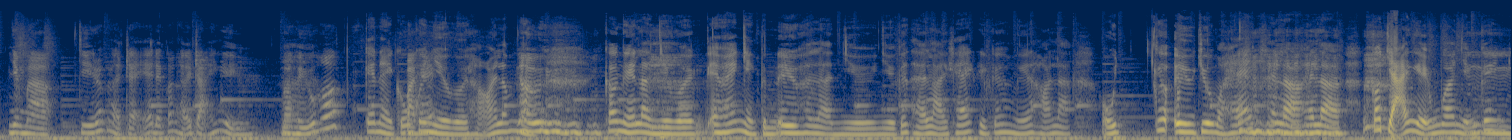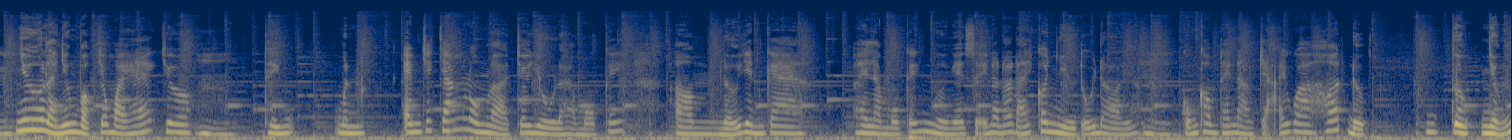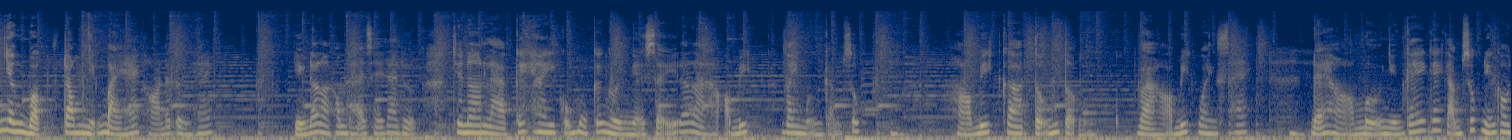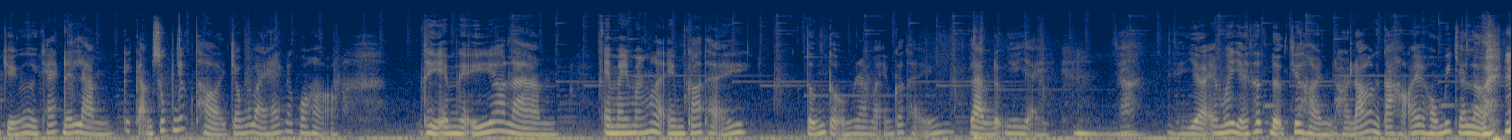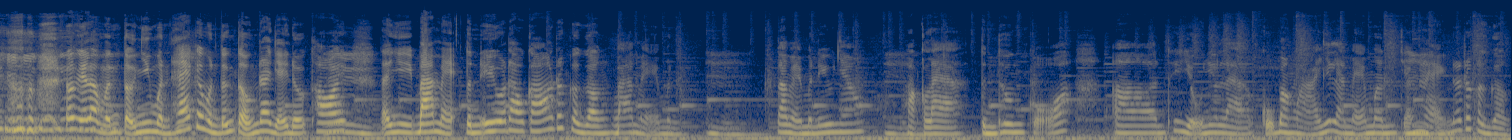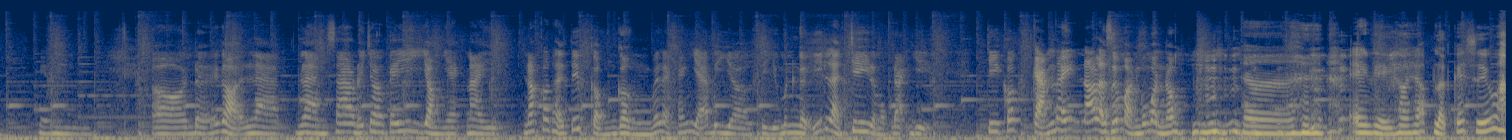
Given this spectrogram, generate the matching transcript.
nhưng mà chi rất là trẻ để có thể trải nghiệm và à. hiểu hết cái này cũng Bài có hát. nhiều người hỏi lắm nè ừ. có nghĩa là nhiều người em hát nhạc tình yêu hay là nhiều nhiều cái thể loại khác thì có nghĩa hỏi là ủa có yêu chưa mà hát hay là hay là có trải nghiệm qua những cái ừ. như là nhân vật trong bài hát chưa ừ. thì mình em chắc chắn luôn là cho dù là một cái um, nữ danh ca hay là một cái người nghệ sĩ nào đó đã có nhiều tuổi đời á ừ. cũng không thể nào trải qua hết được từ những nhân vật trong những bài hát họ đã từng hát chuyện đó là không thể xảy ra được cho nên là cái hay của một cái người nghệ sĩ đó là họ biết vay mượn cảm xúc ừ. họ biết uh, tưởng tượng và họ biết quan sát ừ. để họ mượn những cái cái cảm xúc những câu chuyện của người khác để làm cái cảm xúc nhất thời trong cái bài hát đó của họ thì em nghĩ là em may mắn là em có thể tưởng tượng ra và em có thể làm được như vậy ừ. đó giờ em mới giải thích được chứ hồi hồi đó người ta hỏi em không biết trả lời có nghĩa là mình tự nhiên mình hát cái mình tưởng tượng ra vậy được thôi ừ. tại vì ba mẹ tình yêu ở đâu có rất là gần ba mẹ mình ừ. ba mẹ mình yêu nhau ừ. hoặc là tình thương của uh, thí dụ như là của bà ngoại với lại mẹ mình chẳng ừ. hạn nó rất là gần yeah. ừ uh, để gọi là làm sao để cho cái dòng nhạc này nó có thể tiếp cận gần với lại khán giả bây giờ thì dự minh nghĩ là chi là một đại diện chi có cảm thấy nó là sứ mệnh của mình không? À, em thì hơi áp lực cái xíu.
